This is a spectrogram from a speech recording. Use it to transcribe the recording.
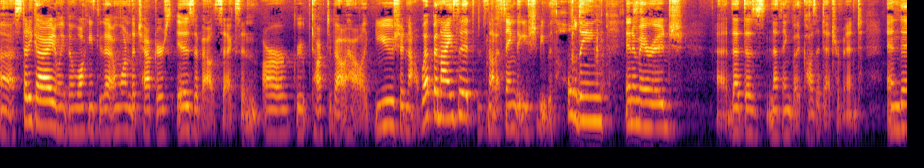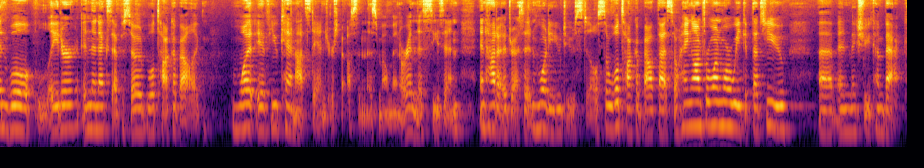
a study guide, and we've been walking through that. And one of the chapters is about sex. And our group talked about how like you should not weaponize it. It's not a thing that you should be withholding in a marriage. Uh, that does nothing but cause a detriment. And then we'll later in the next episode we'll talk about like what if you cannot stand your spouse in this moment or in this season and how to address it and what do you do still so we'll talk about that so hang on for one more week if that's you uh, and make sure you come back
